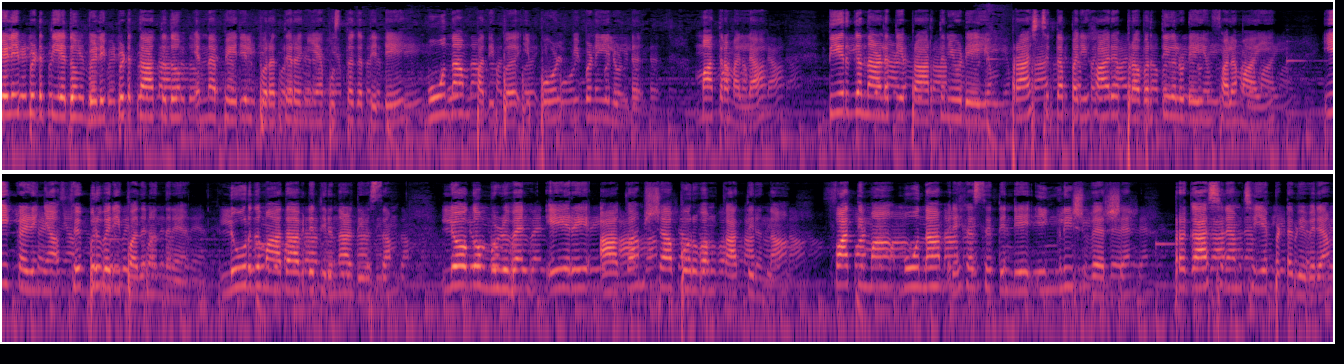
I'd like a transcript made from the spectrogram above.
വെളിപ്പെടുത്തിയതും വെളിപ്പെടുത്താത്തതും എന്ന പേരിൽ പുറത്തിറങ്ങിയ പുസ്തകത്തിന്റെ മൂന്നാം പതിപ്പ് ഇപ്പോൾ വിപണിയിലുണ്ട്. മാത്രമല്ല ദീർഘനാളത്തെ പ്രാർത്ഥനയുടെയും പ്രാശ്ചിത്ത പരിഹാര പ്രവൃത്തികളുടെയും ഫലമായി ഈ കഴിഞ്ഞ ഫെബ്രുവരി പതിനൊന്നിന് ലൂർദ് മാതാവിന്റെ തിരുനാൾ ദിവസം ലോകം മുഴുവൻ ഏറെ ആകാംക്ഷാപൂർവം കാത്തിരുന്ന ഫാത്തിമ മൂന്നാം രഹസ്യത്തിന്റെ ഇംഗ്ലീഷ് വേർഷൻ പ്രകാശനം ചെയ്യപ്പെട്ട വിവരം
